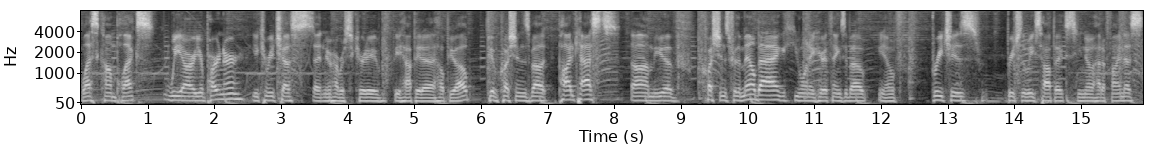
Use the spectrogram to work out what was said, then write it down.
less complex, we are your partner. You can reach us at NuHarbor Security. We'd be happy to help you out. If you have questions about podcasts, um, you have questions for the mailbag, you want to hear things about, you know, breaches, breach of the week's topics, you know how to find us.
